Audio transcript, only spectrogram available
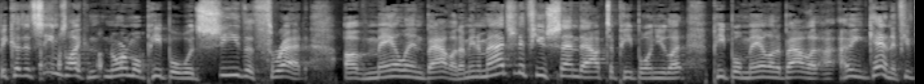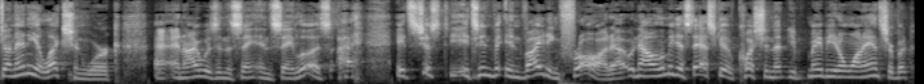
because it seems like normal people would see the threat of mail-in ballot. I mean, imagine if you send send out to people and you let people mail in a ballot. I, I mean, again, if you've done any election work, and I was in the St. in St. Louis, I, it's just it's inv- inviting fraud. Uh, now, let me just ask you a question that you maybe you don't want to answer, but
